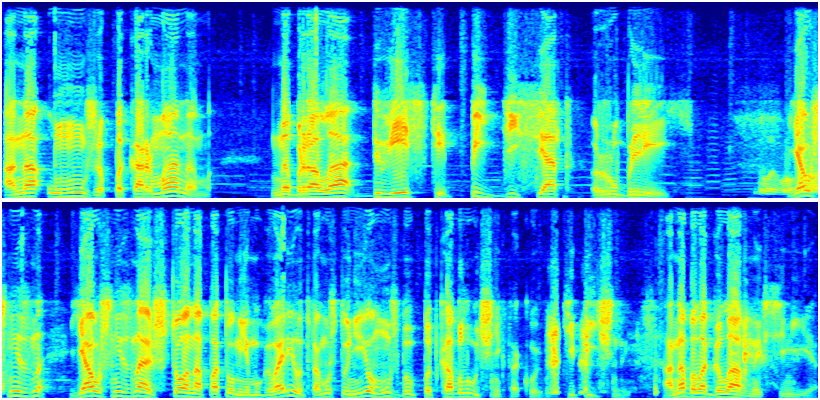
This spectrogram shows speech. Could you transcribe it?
Она у мужа по карманам набрала 250 рублей. Я уж, не зна... я уж не знаю, что она потом ему говорила, потому что у нее муж был подкаблучник такой, типичный. Она была главной в семье.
